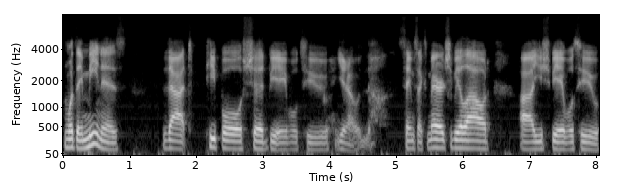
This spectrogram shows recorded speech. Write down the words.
what they mean is that people should be able to, you know, same sex marriage should be allowed. Uh, you should be able to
